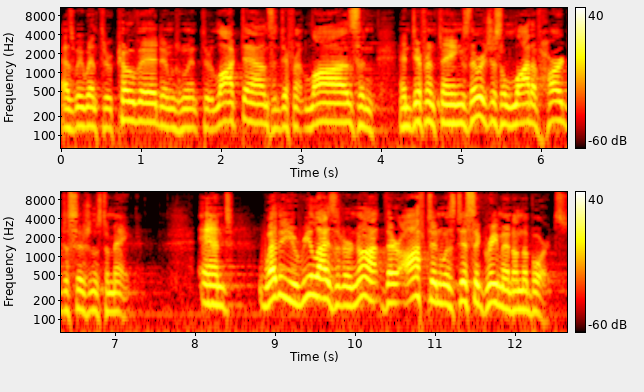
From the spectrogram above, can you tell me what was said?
As we went through COVID and we went through lockdowns and different laws and, and different things, there were just a lot of hard decisions to make. And whether you realize it or not, there often was disagreement on the boards.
